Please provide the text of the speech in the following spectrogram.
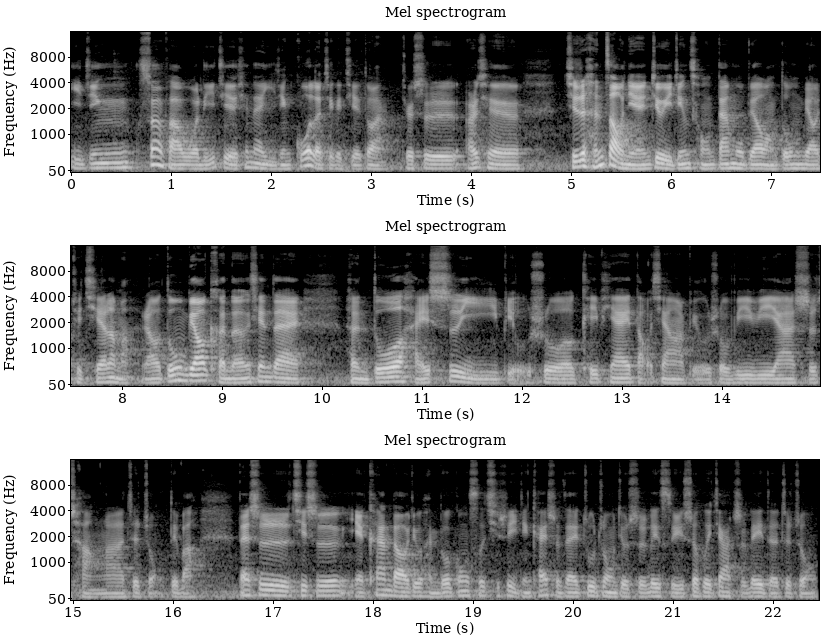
已经算法，我理解现在已经过了这个阶段，就是而且其实很早年就已经从单目标往多目标去切了嘛。然后多目标可能现在很多还是以比如说 KPI 导向啊，比如说 VV 啊、时长啊这种，对吧？但是其实也看到，就很多公司其实已经开始在注重，就是类似于社会价值类的这种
